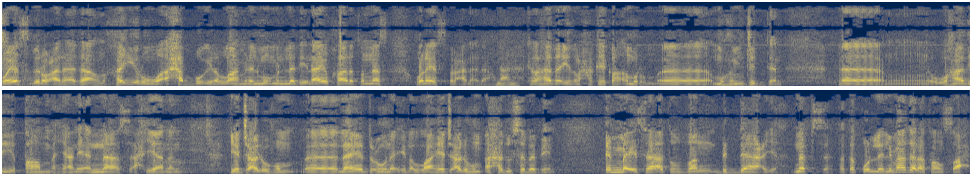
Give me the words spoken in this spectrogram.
ويصبر على هذاهم خير وأحب إلى الله من المؤمن الذي لا يخالط الناس ولا يصبر على هذاهم. نعم. هذا أيضا حقيقة أمر آه، مهم جدا. آه، وهذه طامة يعني الناس أحيانا يجعلهم لا يدعون إلى الله يجعلهم أحد سببين. إما إساءة الظن بالداعية نفسه فتقول له لماذا لا تنصح؟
